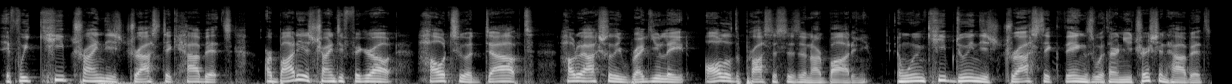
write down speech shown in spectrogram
If we keep trying these drastic habits, our body is trying to figure out how to adapt, how to actually regulate all of the processes in our body. And when we keep doing these drastic things with our nutrition habits,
